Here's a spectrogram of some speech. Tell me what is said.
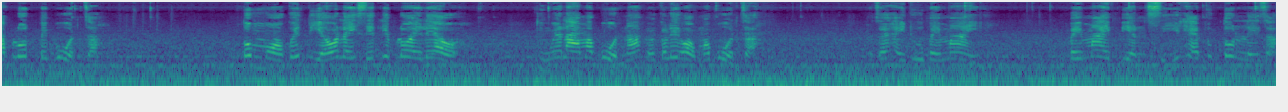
ขับรถไปโบสถ์จ้ะ ต้มหม้อก๋วยเตี๋ยวอะไรเสร็จเรียบร้อยแล้ว ถึงเวลามาโบสถ์นะเราก็เลยออกมาโบสถ์จ้ะจะให้ดูใบไม้ ใบไม้เปลี่ยนสีแทบทุกต้นเลยจ้ะ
